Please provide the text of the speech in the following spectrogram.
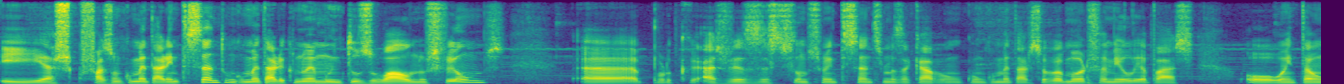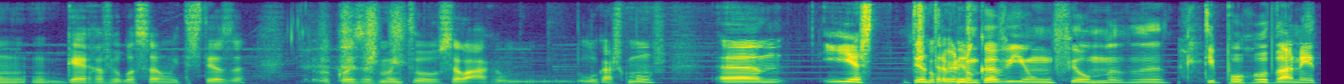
e acho que faz um comentário interessante, um comentário que não é muito usual nos filmes, porque às vezes estes filmes são interessantes, mas acabam com um comentário sobre amor, família, paz, ou então guerra, violação e tristeza coisas muito, sei lá, lugares comuns. Um, e este tenta mesmo... Eu nunca vi um filme de tipo Whodunit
